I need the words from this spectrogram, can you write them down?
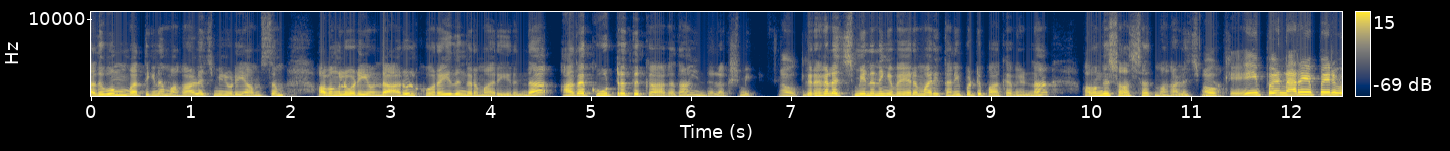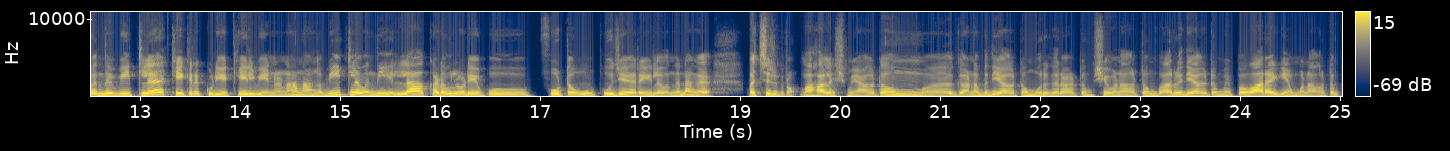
அதுவும் பார்த்தீங்கன்னா மகாலட்சுமியினுடைய அம்சம் அவங்களுடைய அந்த அருள் குறையுதுங்கிற மாதிரி இருந்தா அதை கூட்டுறதுக்காக தான் இந்த லக்ஷ்மி. கிரகலட்சுமின்னு நீங்க வேற மாதிரி தனிப்பட்டு பார்க்க வேண்டாம் அவங்க சாட்சாத் மகாலட்சுமி ஓகே. இப்போ நிறைய பேர் வந்து வீட்டில் கேட்கறக்கூடிய கேள்வி என்னன்னா நாங்கள் வீட்டில் வந்து எல்லா கடவுளுடைய பூ ஃபோட்டோவும் பூஜை அறையில் வந்து நாங்கள் வச்சிருக்கிறோம். மகாலட்சுமி ஆகட்டும் கணபதி ஆகட்டும் முருகர் ஆகட்டும் சிவனாகட்டும் பார்வதி ஆகட்டும் இப்போ வாராகி அம்மன் ஆகட்டும்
